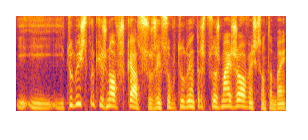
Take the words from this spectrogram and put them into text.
E, e, e, tudo isto porque os novos casos surgem sobretudo entre as pessoas mais jovens, que são também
